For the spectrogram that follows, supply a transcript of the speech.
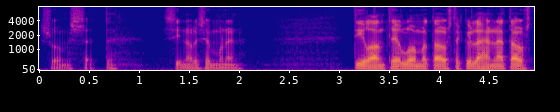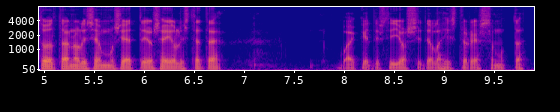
Suomessa. Että siinä oli semmoinen tilanteen luoma tausta. Kyllähän nämä taustoiltaan oli semmoisia, että jos ei olisi tätä, vaikea tietysti jossitella historiassa, mutta –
